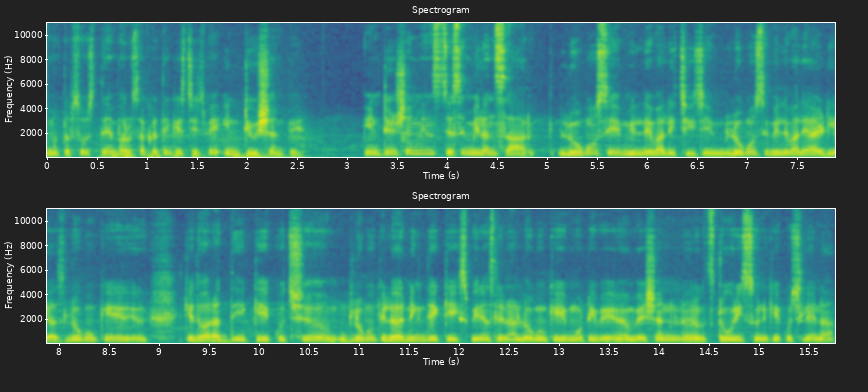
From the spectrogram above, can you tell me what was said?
मतलब सोचते हैं भरोसा करते हैं किस चीज़ पे? इंट्यूशन पे। इंट्यूशन मीन्स जैसे मिलनसार, लोगों से मिलने वाली चीज़ें, लोगों से मिलने वाले आइडियाज़ लोगों के के द्वारा देख के कुछ, लोगों की लर्निंग देख के एक्सपीरियंस लेना, लोगों की मोटिवेशन स्टोरी सुन के कुछ लेना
